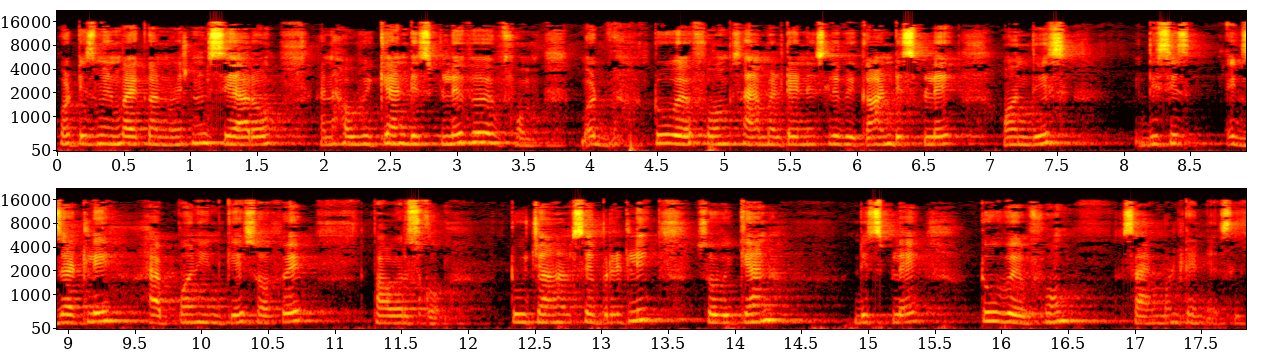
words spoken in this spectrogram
what is meant by conventional CRO and how we can display waveform. But two waveform simultaneously we can't display on this. This is exactly happen in case of a power scope. Two channels separately so we can display two waveform simultaneously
